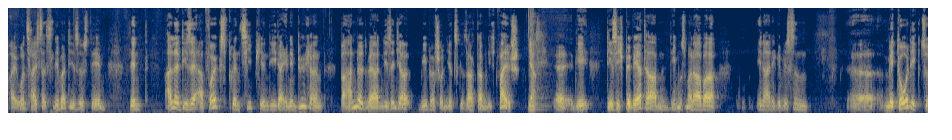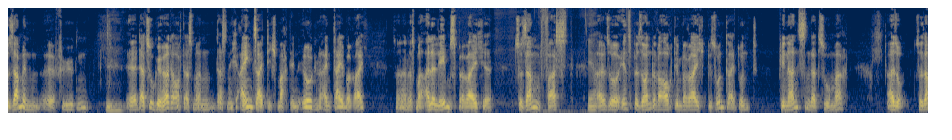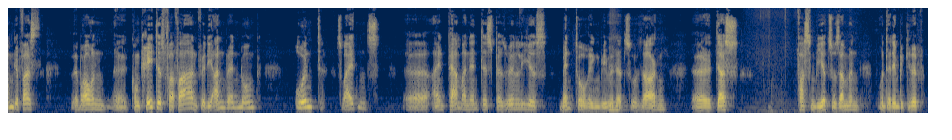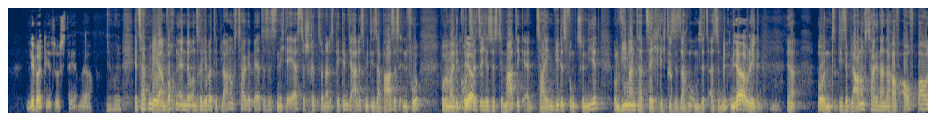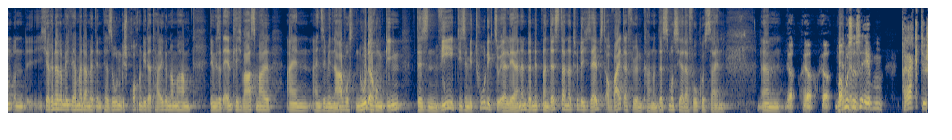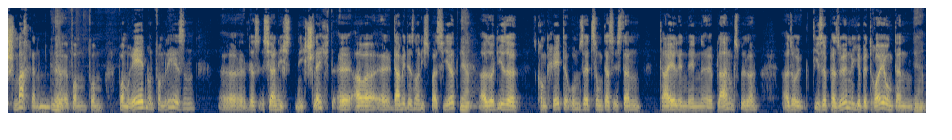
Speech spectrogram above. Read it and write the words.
bei uns heißt das Liberty-System, sind alle diese Erfolgsprinzipien, die da in den Büchern behandelt werden, die sind ja, wie wir schon jetzt gesagt haben, nicht falsch. Ja. Äh, die, die sich bewährt haben, die muss man aber in einer gewissen äh, Methodik zusammenfügen, Mhm. Äh, dazu gehört auch, dass man das nicht einseitig macht in irgendeinem Teilbereich, sondern dass man alle Lebensbereiche zusammenfasst. Ja. Also insbesondere auch den Bereich Gesundheit und Finanzen dazu macht. Also zusammengefasst, wir brauchen äh, konkretes Verfahren für die Anwendung und zweitens äh, ein permanentes persönliches Mentoring, wie wir mhm. dazu sagen. Äh, das fassen wir zusammen unter dem Begriff Liberty-System. Ja. Jawohl. Jetzt hatten wir ja am Wochenende unsere Liberty-Planungstage, Bert. Das ist nicht der erste Schritt, sondern es beginnt ja alles mit dieser Basisinfo, wo wir mal die grundsätzliche ja. Systematik äh, zeigen, wie das funktioniert und wie man tatsächlich diese Sachen umsetzt. Also mit Methodik. Ja, ja. Und diese Planungstage dann darauf aufbauen. Und ich erinnere mich, wir haben ja da mit den Personen gesprochen, die da teilgenommen haben. Die haben gesagt, endlich war es mal ein, ein Seminar, wo es nur darum ging, diesen Weg, diese Methodik zu erlernen, damit man das dann natürlich selbst auch weiterführen kann. Und das muss ja der Fokus sein. Ähm, ja, ja, ja. Man muss es eben praktisch machen, ja. äh, vom, vom, vom Reden und vom Lesen äh, das ist ja nicht, nicht schlecht, äh, aber äh, damit ist noch nichts passiert. Ja. Also diese konkrete Umsetzung, das ist dann Teil in den Planungsbildern. Also diese persönliche Betreuung dann ja.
